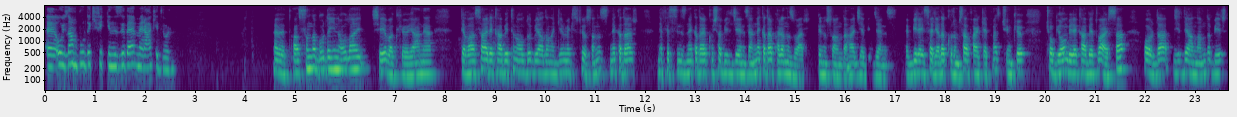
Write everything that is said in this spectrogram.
E, o yüzden buradaki fikrinizi de merak ediyorum. Evet, aslında burada yine olay şeye bakıyor. Yani devasa rekabetin olduğu bir alana girmek istiyorsanız ne kadar nefesiniz, ne kadar koşabileceğiniz, yani ne kadar paranız var günün sonunda harcayabileceğiniz. E, bireysel ya da kurumsal fark etmez. Çünkü çok yoğun bir rekabet varsa orada ciddi anlamda bir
